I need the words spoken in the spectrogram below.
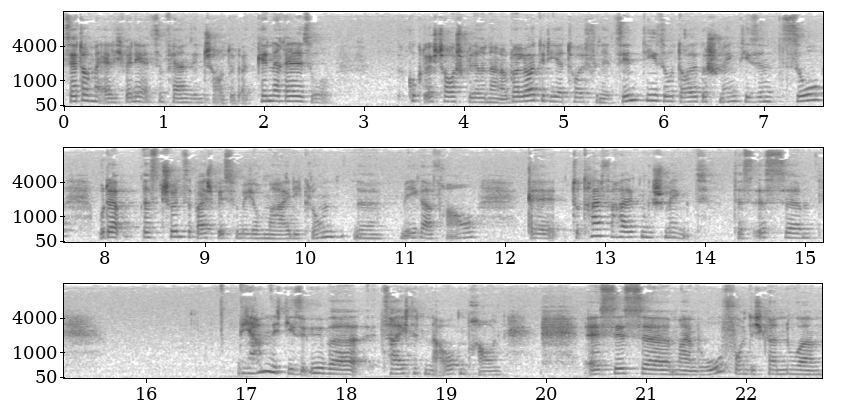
Seid doch mal ehrlich, wenn ihr jetzt im Fernsehen schaut oder generell so, guckt euch Schauspielerinnen an oder Leute, die ihr toll findet, sind die so doll geschminkt, die sind so, oder das schönste Beispiel ist für mich auch mal Heidi Klum, eine mega Frau, äh, total verhalten geschminkt. Das ist, ähm, die haben nicht diese überzeichneten Augenbrauen. Es ist äh, mein Beruf und ich kann nur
